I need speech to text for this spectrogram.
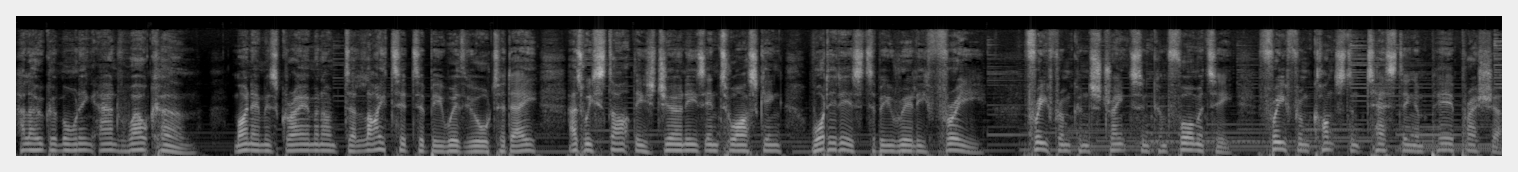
Hello, good morning, and welcome. My name is Graham, and I'm delighted to be with you all today as we start these journeys into asking what it is to be really free. Free from constraints and conformity, free from constant testing and peer pressure,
